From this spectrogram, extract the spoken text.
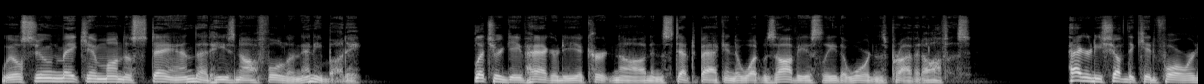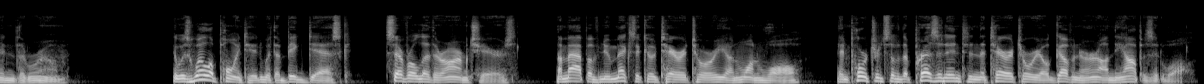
we'll soon make him understand that he's not fooling anybody. Fletcher gave Haggerty a curt nod and stepped back into what was obviously the warden's private office. Haggerty shoved the kid forward into the room. It was well appointed with a big desk, several leather armchairs, a map of New Mexico territory on one wall, and portraits of the president and the territorial governor on the opposite wall.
